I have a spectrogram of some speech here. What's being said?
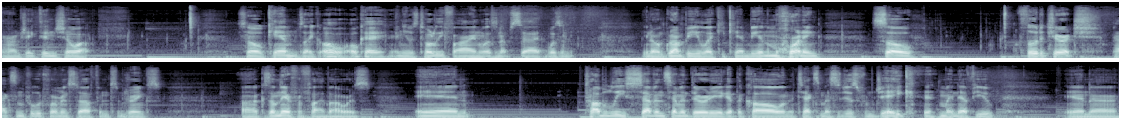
Um, Jake didn't show up. So Cam's like, oh, okay. And he was totally fine, wasn't upset, wasn't, you know, grumpy like he can be in the morning. So flew to church, packed some food for him and stuff and some drinks because uh, I'm there for five hours. And probably 7, 7.30, I get the call and the text messages from Jake, my nephew. And uh,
